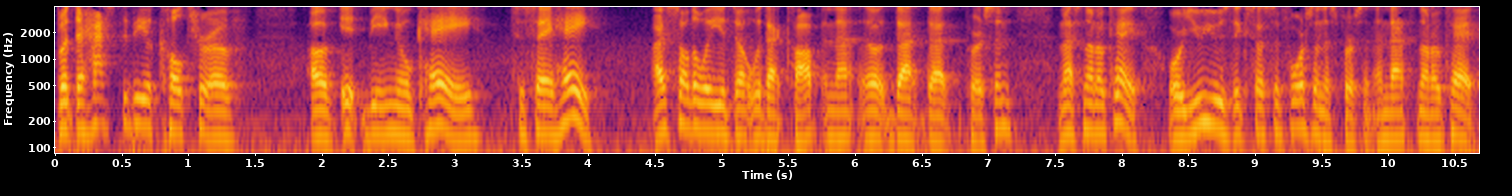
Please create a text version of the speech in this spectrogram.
but there has to be a culture of of it being okay to say, "Hey, I saw the way you dealt with that cop and that uh, that that person, and that's not okay." Or you used excessive force on this person, and that's not okay.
